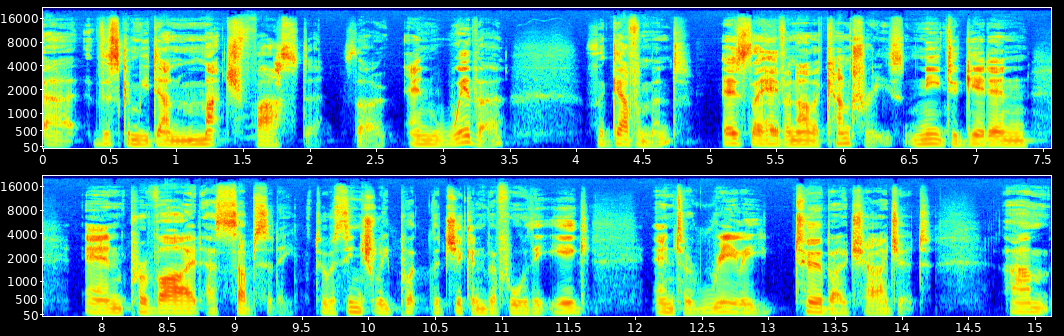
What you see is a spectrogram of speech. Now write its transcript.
uh, this can be done much faster, though, and whether the government as they have in other countries, need to get in and provide a subsidy to essentially put the chicken before the egg and to really turbocharge it. Um,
